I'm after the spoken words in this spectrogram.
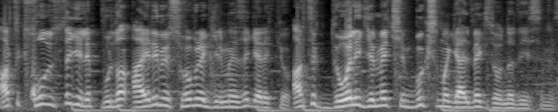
Artık sol üste gelip buradan ayrı bir server'a girmenize gerek yok. Artık duel'e girmek için bu kısma gelmek zorunda değilsiniz.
